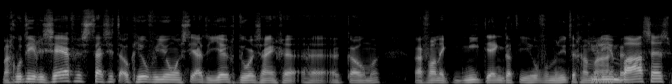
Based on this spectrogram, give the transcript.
Maar goed, die reserves, daar zitten ook heel veel jongens die uit de jeugd door zijn gekomen. Uh, waarvan ik niet denk dat die heel veel minuten gaan Julian maken. Basis,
